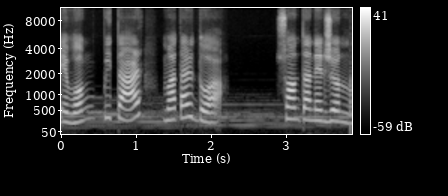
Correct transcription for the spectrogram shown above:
এবং পিতার, মাতার দোয়া সন্তানের জন্য।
